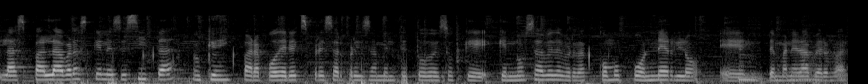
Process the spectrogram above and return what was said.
las palabras que necesita para poder expresar precisamente todo eso que, que, no sabe de verdad cómo ponerlo mm, de manera verbal.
